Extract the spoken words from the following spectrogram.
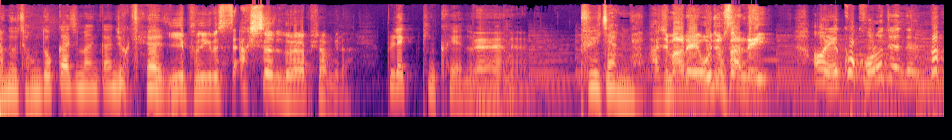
어느 정도까지만 깐족돼야지. 이 분위기를 싹 씻어줄 노래가 필요합니다. 블랙핑크의 노래입니다. 네네. 불장난. 하지 말래 오줌 싼대. 어, 에코 걸어줘야 되는데.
